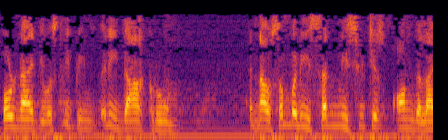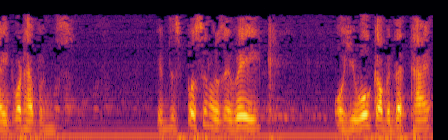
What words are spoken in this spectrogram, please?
whole night he was sleeping in a very dark room, and now somebody suddenly switches on the light, what happens? If this person was awake, or he woke up at that time,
